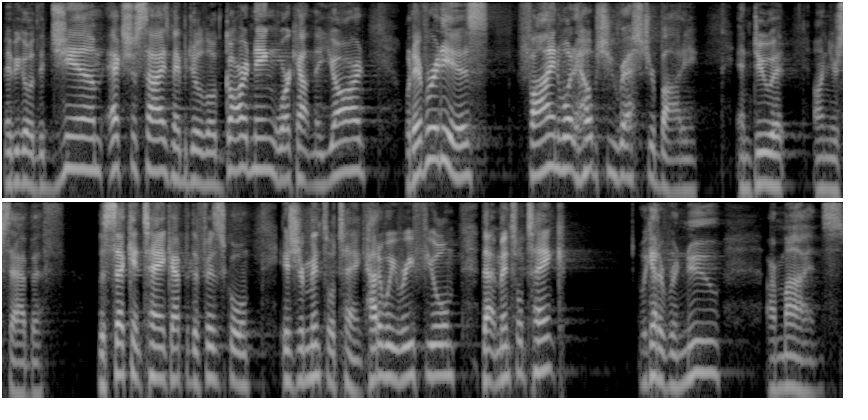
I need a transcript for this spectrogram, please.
maybe go to the gym, exercise, maybe do a little gardening, work out in the yard. Whatever it is, find what helps you rest your body and do it on your Sabbath. The second tank after the physical is your mental tank. How do we refuel that mental tank? We got to renew our minds.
